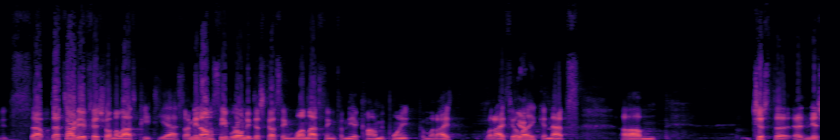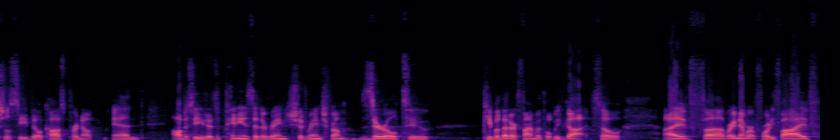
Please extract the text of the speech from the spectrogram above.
It's that, that's already official on the last PTS. I mean, honestly, we're only discussing one last thing from the economy point, from what I what I feel Yeah. like, and that's um, just the initial C bill cost per note. And obviously, there's opinions that it range should range from zero to people that are fine with what we've got. So, I've uh, right now we're at 45.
